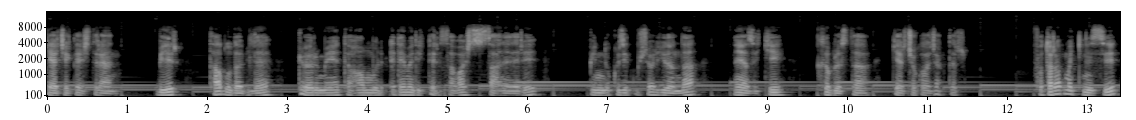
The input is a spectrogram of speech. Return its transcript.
gerçekleştiren bir tabloda bile görmeye tahammül edemedikleri savaş sahneleri 1974 yılında ne yazık ki Kıbrıs'ta gerçek olacaktır. Fotoğraf makinesi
